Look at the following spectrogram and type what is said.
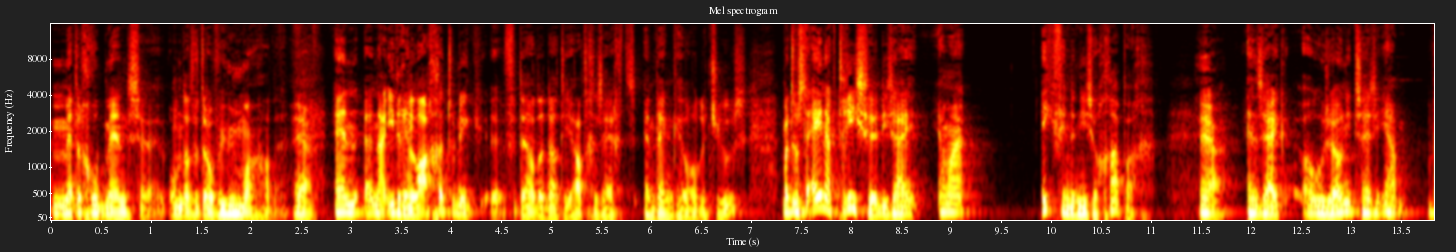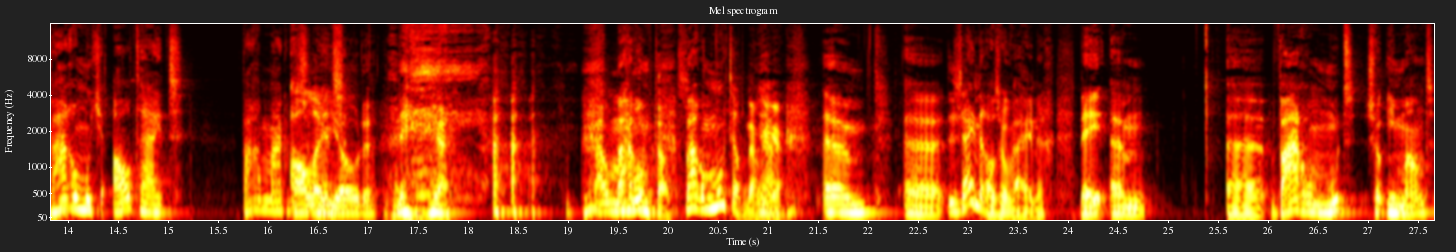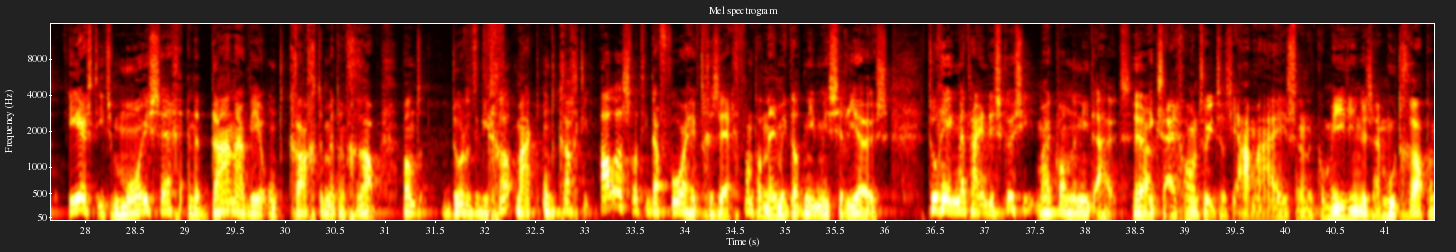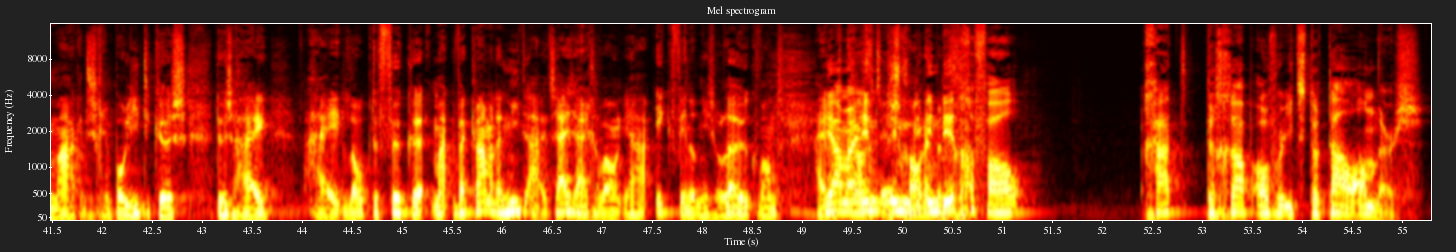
met een groep mensen, omdat we het over humor hadden. Ja. En nou, iedereen lachte toen ik vertelde dat hij had gezegd... en denk heel the Jews. Maar toen was er één actrice die zei... ja, maar ik vind het niet zo grappig. Ja. En zei ik, oh, hoezo niet? Zei ze, ja, waarom moet je altijd... waarom maken dat Alle mensen... Joden. Nee. Ja. Waarom, Waarom- moet dat? Waarom moet dat nou Ja. weer? Ehm, eh, er zijn er al zo weinig. Nee, ehm, eh, waarom moet zo iemand eerst iets moois zeggen... en het daarna weer ontkrachten met een grap? Want doordat hij die grap maakt, ontkracht hij alles wat hij daarvoor heeft gezegd. Want dan neem ik dat niet meer serieus. Toen ging ik met haar in discussie, maar hij kwam er niet uit. Ja. Ik zei gewoon zoiets als... ja, maar hij is een comedian, dus hij moet grappen maken. Het is geen politicus, dus hij... Hij loopt te fucken. Maar wij kwamen daar niet uit. Zij zei gewoon: Ja, ik vind dat niet zo leuk. Want hij ja, maar in, de in, dit geval gaat de grap over iets totaal anders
